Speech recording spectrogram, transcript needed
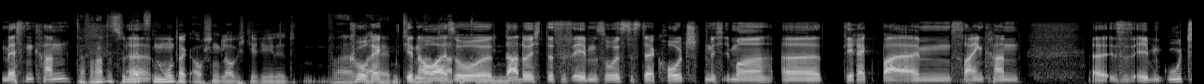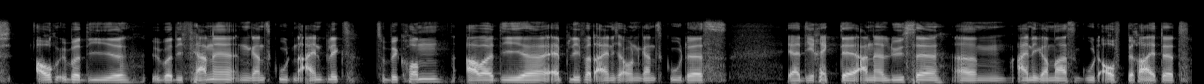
messen kann. Davon hattest du letzten äh, Montag auch schon, glaube ich, geredet. Korrekt, genau. Also dadurch, dass es eben so ist, dass der Coach nicht immer äh, direkt bei einem sein kann, äh, ist es eben gut, auch über die, über die Ferne einen ganz guten Einblick zu bekommen. Aber die äh, App liefert eigentlich auch ein ganz gutes, ja, direkte Analyse, ähm, einigermaßen gut aufbereitet.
